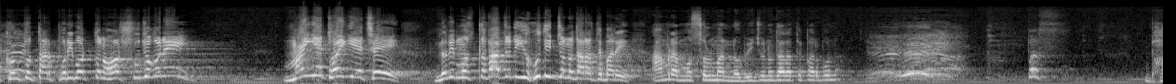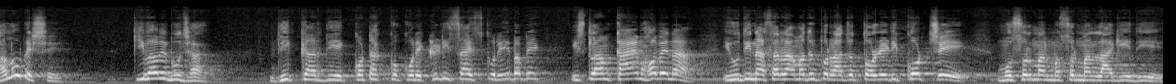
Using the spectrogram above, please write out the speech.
এখন তো তার পরিবর্তন হওয়ার সুযোগও নেই। মাইয়েত হয়ে গিয়েছে। নবী মোস্তফা যদি ইহুদির জন্য দাঁড়াতে পারে, আমরা মুসলমান নবীর জন্য দাঁড়াতে পারব না। বাস, ভালোবেসে কীভাবে বুঝা? ধিক্কার দিয়ে কটাক্ষ করে ক্রিটিসাইজ করে, এভাবে ইসলাম কায়েম হবে না। ইহুদি নাসাররা আমাদের উপর রাজত্ব অলরেডি করছে। মুসলমান মুসলমান লাগিয়ে দিয়ে।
